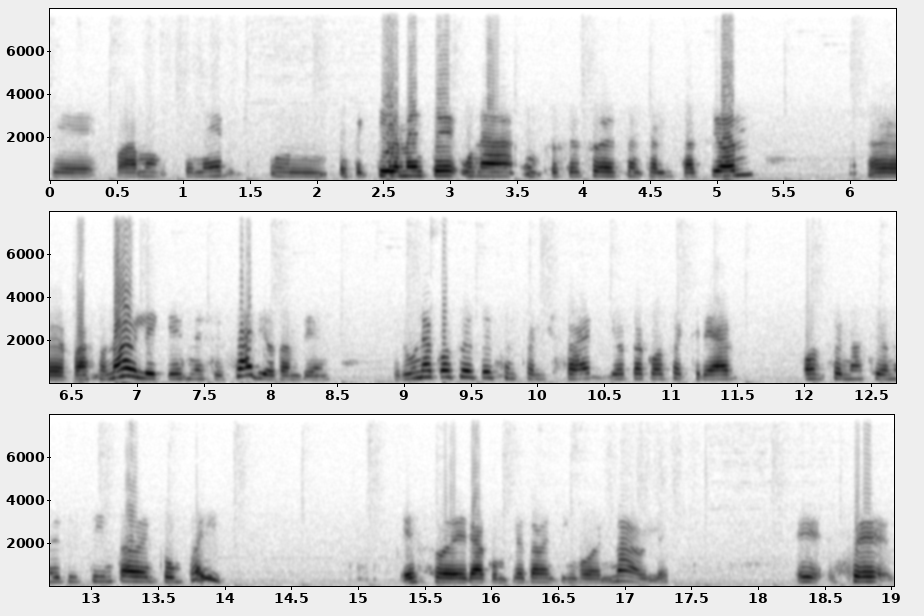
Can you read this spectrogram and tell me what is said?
que podamos tener un, efectivamente una, un proceso de descentralización eh, razonable que es necesario también. Pero una cosa es descentralizar y otra cosa es crear 11 naciones distintas dentro de un país. Eso era completamente ingobernable. Eh, se,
